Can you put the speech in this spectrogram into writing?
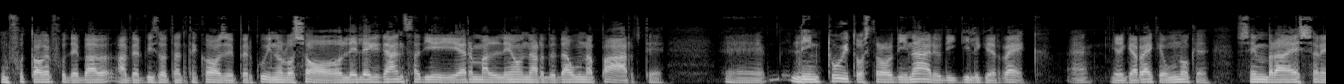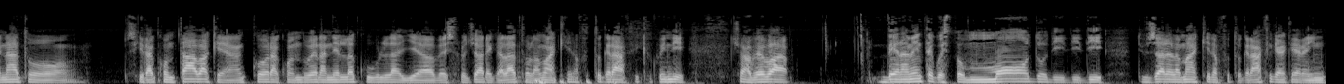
un fotografo debba aver visto tante cose, per cui non lo so, l'eleganza di Herman Leonard da una parte, eh, l'intuito straordinario di Gilligan Reck. Eh? Gilligan Reck è uno che sembra essere nato si raccontava che ancora quando era nella culla gli avessero già regalato la macchina fotografica, quindi cioè, aveva veramente questo modo di, di, di, di, usare la macchina fotografica che era in,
